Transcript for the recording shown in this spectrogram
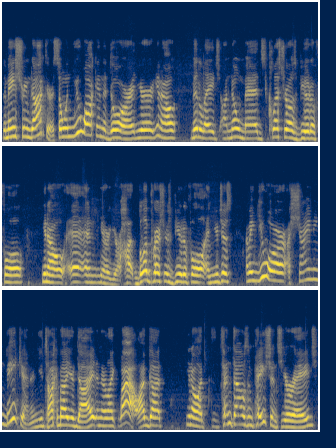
the mainstream doctors. So when you walk in the door and you're, you know, middle-aged on no meds, cholesterol is beautiful, you know, and, and you know your hot blood pressure is beautiful, and you just, I mean, you are a shining beacon. And you talk about your diet, and they're like, wow, I've got, you know, 10,000 patients your age,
